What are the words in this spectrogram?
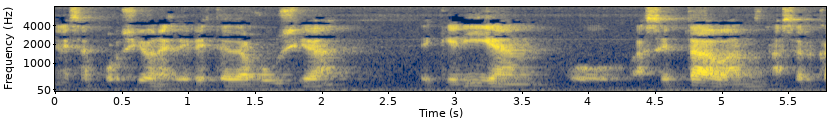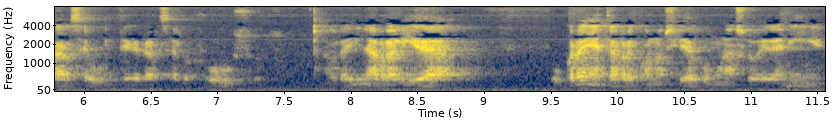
en esas porciones del este de Rusia eh, querían o aceptaban acercarse o integrarse a los rusos. Ahora hay una realidad. Ucrania está reconocida como una soberanía.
